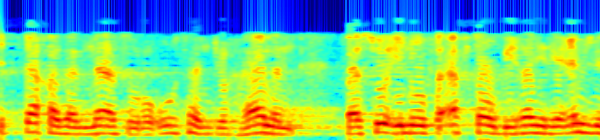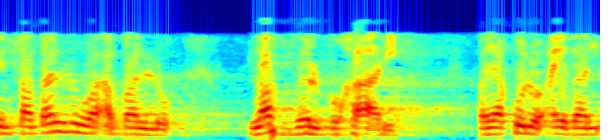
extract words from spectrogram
اتخذ الناس رؤوسا جهالا فسئلوا فأفتوا بغير علم فضلوا وأضلوا. لفظ البخاري. ويقول أيضا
